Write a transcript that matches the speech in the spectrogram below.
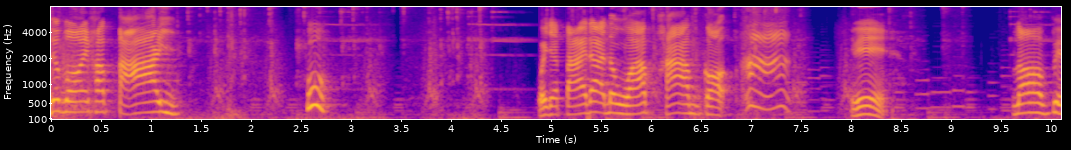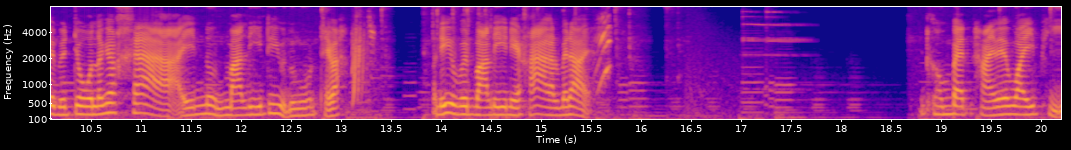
เรียบร้อยครับตายฮู้ว่าจะตายได้ต้องวาร์ปข้ามเกาะนี่รอบเปลี่ยนเป็นโจรแล้วก็ฆ่าไอ้หนุนมารีที่อยู่ตรงนู้นใช่ปะอันนี้เป็นมารีเนี่ยฆ่ากันไม่ได้คอมแบทหายไปไวผี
